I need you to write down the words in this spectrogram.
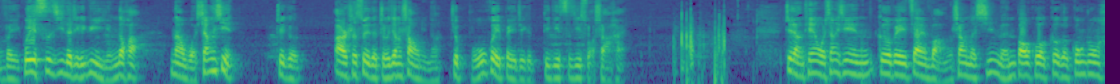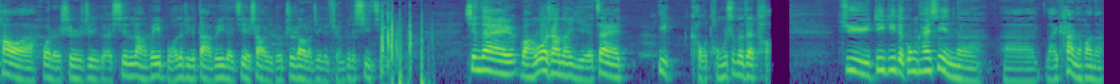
违规司机的这个运营的话，那我相信，这个二十岁的浙江少女呢就不会被这个滴滴司机所杀害。这两天，我相信各位在网上的新闻，包括各个公众号啊，或者是这个新浪微博的这个大 V 的介绍，也都知道了这个全部的细节。现在网络上呢，也在异口同声的在讨。据滴滴的公开信呢，呃来看的话呢，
